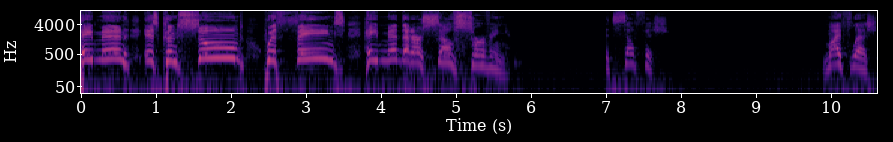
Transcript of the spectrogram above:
amen, is consumed with things, amen, that are self serving. It's selfish. My flesh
